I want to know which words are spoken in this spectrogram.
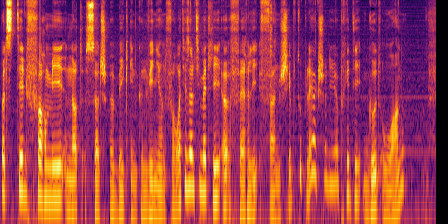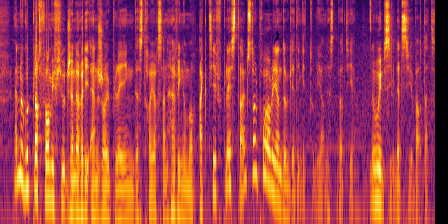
But still, for me, not such a big inconvenience for what is ultimately a fairly fun ship to play, actually a pretty good one. And a good platform if you generally enjoy playing destroyers and having a more active playstyle, so I'll probably end up getting it to be honest, but yeah, we'll see, let's see about that.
